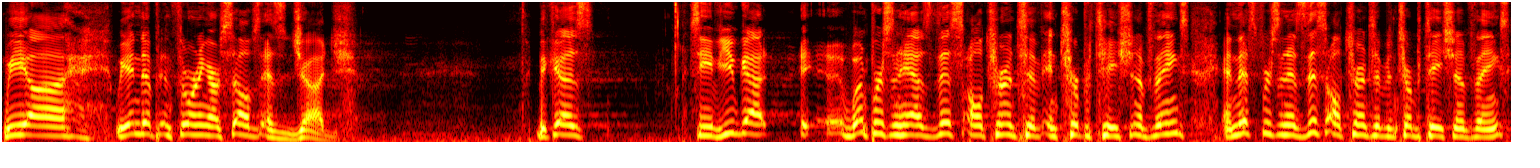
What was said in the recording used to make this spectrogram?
we, uh, we end up enthroning ourselves as judge. Because See, if you've got uh, one person has this alternative interpretation of things, and this person has this alternative interpretation of things,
